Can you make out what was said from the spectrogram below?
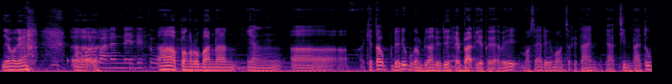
Ya makanya eh, pengorbanan Dedi tuh. ah pengorbanan yang eh, kita Dedi bukan bilang Dedi hebat gitu ya tapi maksudnya Dedi mau ceritain ya cinta itu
